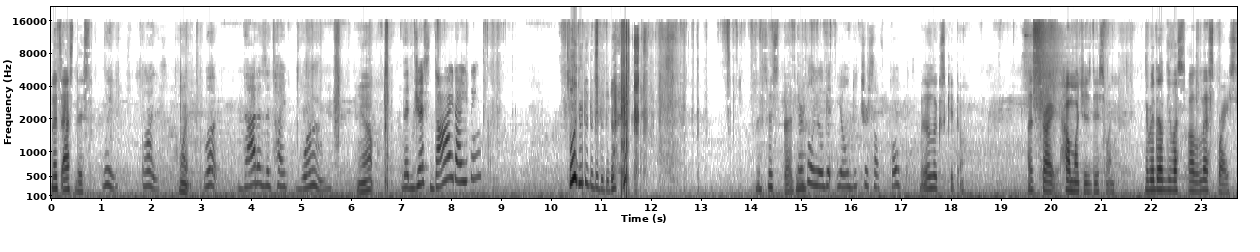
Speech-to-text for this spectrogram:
Let's ask this. wait. Guys, What? look. That is a type worm Yep. that just died, I think. Oh, do, do, do, do, do, do, do. This is bad. Careful, you'll get you'll get yourself poked. But it looks cute though. Let's try. How much is this one? Maybe they'll give us a less price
